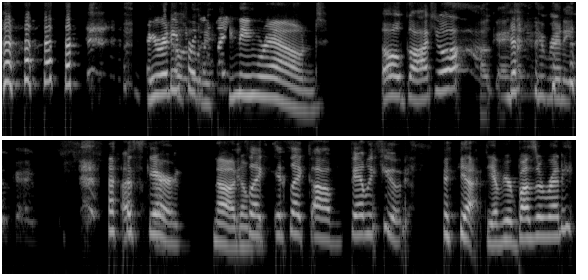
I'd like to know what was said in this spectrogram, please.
Are you ready totally. for the lightning round? Oh gosh. Oh, okay. I'm ready. Okay. I'm scared. No, it's like it's like um Family Feud. yeah. Do you have your buzzer ready?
